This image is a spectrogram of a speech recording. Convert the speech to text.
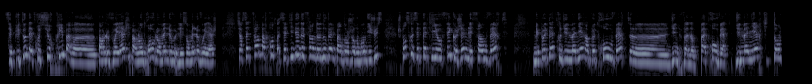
c'est plutôt d'être surpris par, euh, par le voyage et par l'endroit où les emmène le voyage. Sur cette fin, par contre, cette idée de fin de nouvelle, pardon, je rebondis juste, je pense que c'est peut-être lié au fait que j'aime les fins ouvertes, mais peut-être d'une manière un peu trop ouverte, euh, d'une, enfin non, pas trop ouverte, d'une manière qui tend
